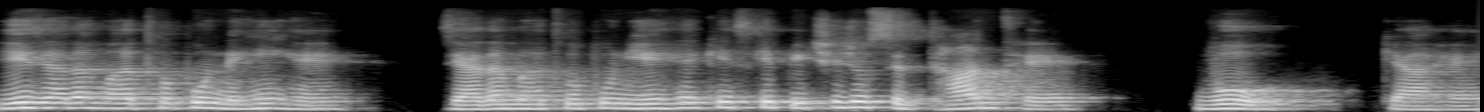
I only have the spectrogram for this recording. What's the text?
ये ज़्यादा महत्वपूर्ण नहीं है। ज़्यादा महत्वपूर्ण ये है कि इसके पीछे जो सिद्धांत है, वो क्या है?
